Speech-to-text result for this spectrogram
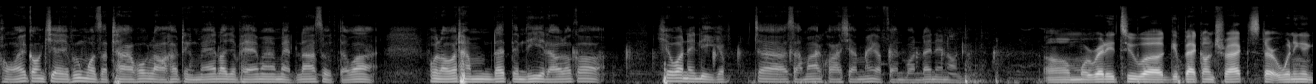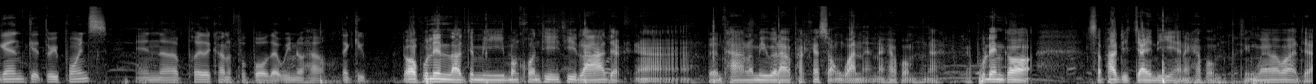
ขอให้กองเชียร์อย่าเพิ่งหมดศรัทธาพวกเราครับ ถึงแม้เราจะแพ้มาแมตช์ล่าสุดแต่ว่า พวกเราก็ทำได้เต็มที่แล้ว แล้วก็เชื่อว่าในลีกจะจะสามารถคว้าแชมป์ให้กับแฟนบอลได้แน่นอนครับ Um, we're ready to uh, get back on track, start winning again, get three points, and uh, play the kind of football that we know how. Thank you. ก็ผู้เล่นเราจะมีบางคนที่ที่ล้าจากอ่าเดินทางเรามีเวลาพักแค่ 2 วันนะนะครับผมนะผู้เล่นก็สภาพจิตใจดีนะครับผมถึงแม้ว่าจะ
